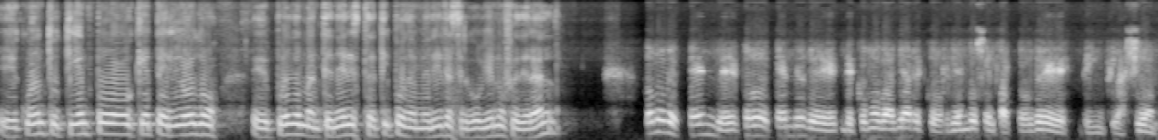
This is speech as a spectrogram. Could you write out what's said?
eh, cuánto tiempo, qué periodo eh, puede mantener este tipo de medidas el gobierno federal? todo depende, todo depende de, cómo vaya recorriéndose el factor de, de inflación.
